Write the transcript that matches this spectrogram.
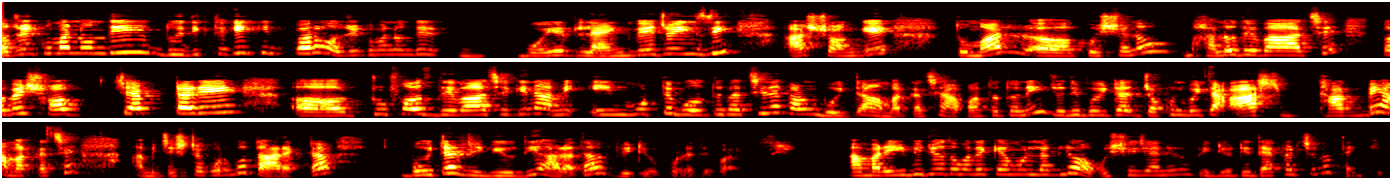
অজয় কুমার নন্দী দুই দিক থেকেই কিনতে পারো। অজয় কুমার নন্দীর বইয়ের ল্যাঙ্গুয়েজও ইজি আর সঙ্গে তোমার কোয়েশ্চেনও ভালো দেওয়া আছে। তবে সব চ্যাপ্টারে টু ফার্স্ট দেওয়া আছে কিনা আমি এই মুহূর্তে বলতে পারছি না, কারণ বইটা আমার কাছে আপাতত নেই। যদি বইটা, যখন বইটা আস, থাকবে আমার কাছে, আমি চেষ্টা করব তার একটা বইটার রিভিউ দিয়ে আলাদা ভিডিও করে দেবার। আমার এই ভিডিও তোমাদের কেমন লাগল অবশ্যই জানিও। ভিডিওটি দেখার জন্য থ্যাংক ইউ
